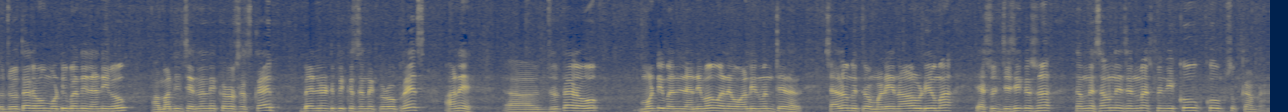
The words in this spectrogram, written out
તો જોતા રહો મોટી બાની નાની બહુ અમારી ચેનલને કરો સબસ્ક્રાઈબ બેલ નોટિફિકેશનને કરો પ્રેસ અને જોતા રહો મોટી બાની નાની બહુ અને ઓલ ઇન વન ચેનલ. ચાલો મિત્રો, મળીએ નવા વિડીયોમાં. ત્યાં સુધી જય શ્રી કૃષ્ણ. તમને સૌને જન્માષ્ટમીની ખૂબ ખૂબ શુભકામના.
